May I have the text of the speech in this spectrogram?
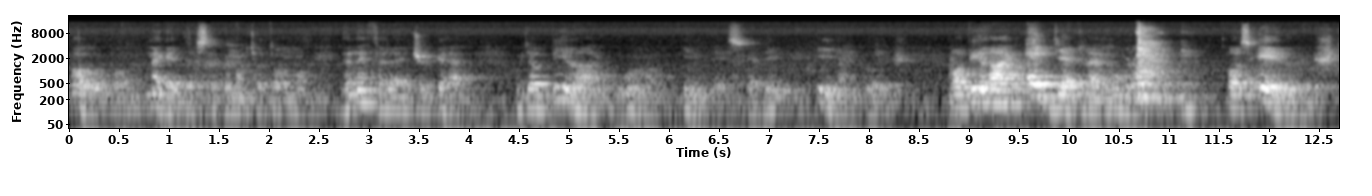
Valóban megegyeztek a nagyhatalmak, de ne felejtsük el, hogy a világ ura intézkedik, ilyenkor is. A világ egyetlen ura, az élő Isten.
